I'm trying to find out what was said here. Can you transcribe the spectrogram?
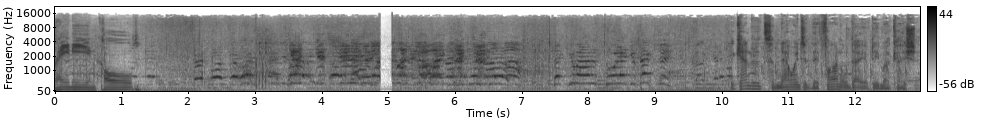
Rainy and cold. The candidates have now entered their final day of demarcation.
